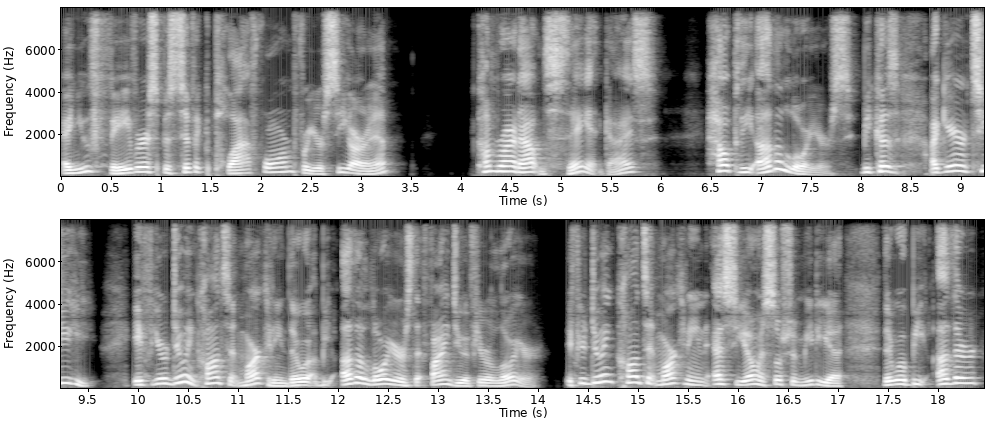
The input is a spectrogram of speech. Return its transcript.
and you favor a specific platform for your CRM, come right out and say it, guys. Help the other lawyers because I guarantee if you're doing content marketing, there will be other lawyers that find you if you're a lawyer. If you're doing content marketing, SEO, and social media, there will be other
